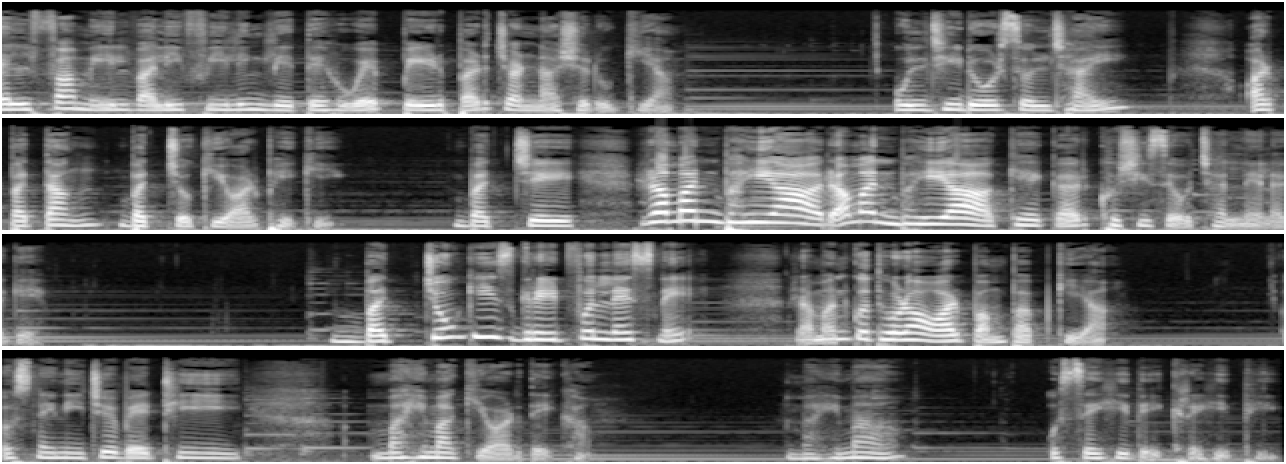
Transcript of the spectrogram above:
एल्फा मेल वाली फीलिंग लेते हुए पेड़ पर चढ़ना शुरू किया। उलझी डोर सुलझाई और पतंग बच्चों की ओर फेंकी। बच्चे, रमन भैया रमन भैया कहकर खुशी से उछलने लगे। बच्चों की इस ग्रेटफुलनेस ने रमन को थोड़ा और पंप अप किया। उसने नीचे बैठी, महिमा की ओर देखा। महिमा उसे ही देख रही थी।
